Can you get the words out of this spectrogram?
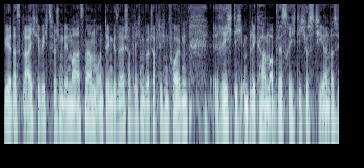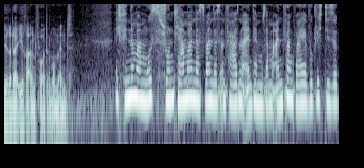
wir das Gleichgewicht zwischen den Maßnahmen und den gesellschaftlichen, wirtschaftlichen Folgen richtig im Blick haben, ob wir es richtig justieren. Was wäre da Ihre Antwort im Moment? Ich finde, man muss schon klar machen, dass man das in Phasen einteilen muss. Am Anfang war ja wirklich diese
